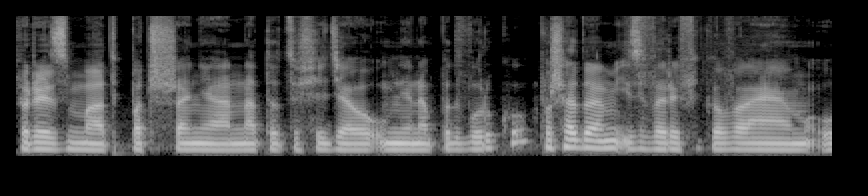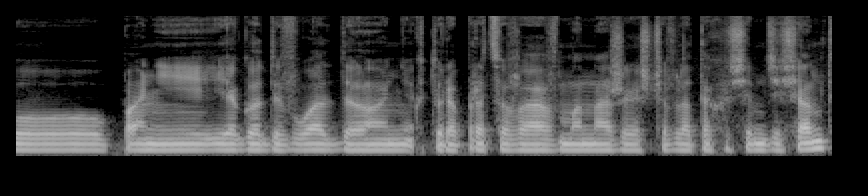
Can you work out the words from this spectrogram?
pryzmat patrzenia na to, co się działo u mnie na podwórku. Poszedłem i zweryfikowałem u pani Jagody Władoń, która pracowała w Monarze jeszcze w latach 80.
